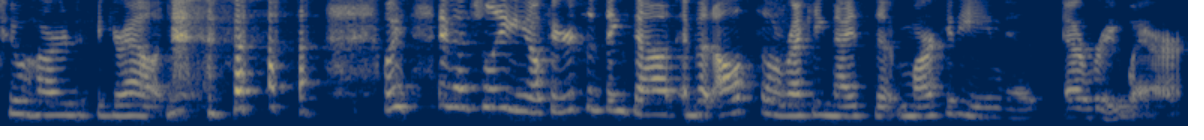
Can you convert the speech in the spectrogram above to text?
too hard to figure out. we eventually, you know, figured some things out, but also recognize that marketing is everywhere.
